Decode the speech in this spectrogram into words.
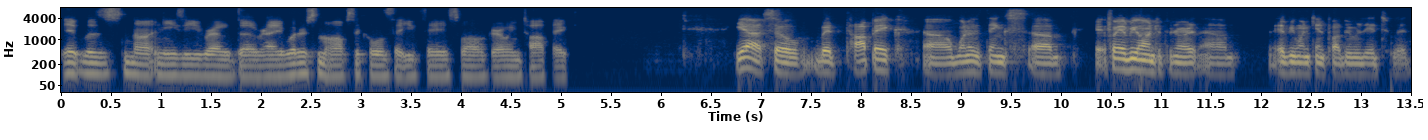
it was not an easy road though right? What are some obstacles that you face while growing topic? Yeah so with topic uh, one of the things um, for every entrepreneur um, everyone can probably relate to it.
